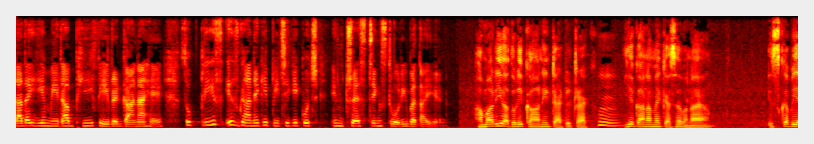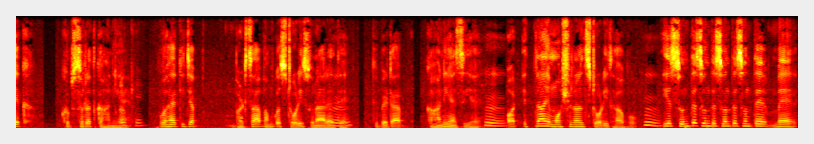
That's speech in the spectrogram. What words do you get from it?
दादा ये मेरा भी फेवरेट गाना है। सो प्लीज़ इस गाने के पीछे की कुछ इंटरेस्टिंग स्टोरी बताइए। हमारी अधूरी कहानी टाइटल ट्रैक ये गाना मैं कैसे बनाया इसका भी एक खूबसूरत कहानी है। Okay. वो है कि जब भट्ट साहब हमको स्टोरी सुना रहे थे कि बेटा कहानी ऐसी है। और इतना इमोशनल स्टोरी था वो। ये सुनते सुनते सुनते सुनते मैं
